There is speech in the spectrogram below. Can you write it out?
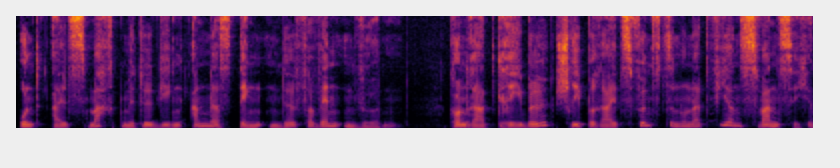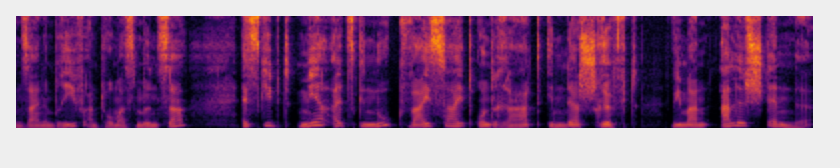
und als Machtmittel gegen Andersdenkende verwenden würden. Konrad Grebel schrieb bereits 1524 in seinem Brief an Thomas Münzer, es gibt mehr als genug Weisheit und Rat in der Schrift, wie man alle Stände,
